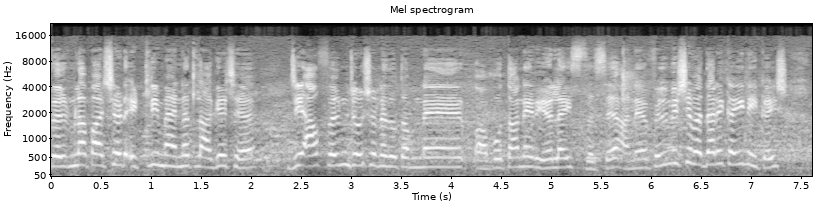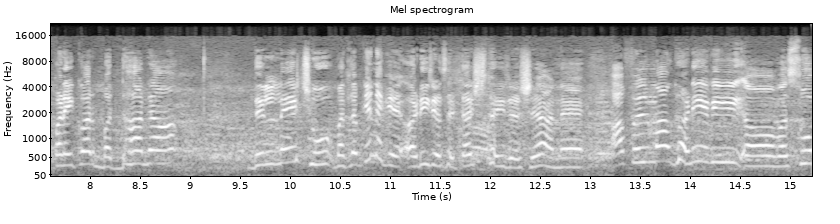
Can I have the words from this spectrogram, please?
ફિલ્મના પાછળ એટલી મહેનત લાગે છે, જે આ ફિલ્મ જોશો ને તો તમને પોતાને રિયલાઇઝ થશે. અને ફિલ્મ વિશે વધારે કંઈ નહીં કહીશ, પણ એકવાર બધાના દિલને છું, મતલબ કે ને કે અડી જશે ટચ થઈ જશે. અને આ ફિલ્મમાં ઘણી એવી વસ્તુઓ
